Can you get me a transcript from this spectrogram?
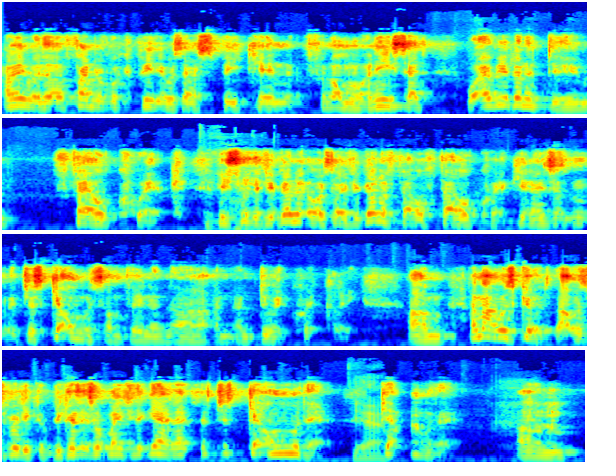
And anyway, the founder of Wikipedia was there speaking, phenomenal, and he said, whatever you're going to do, fail quick. He said, if you're going to, or sorry, if you're going to fail, fail quick. You know, just just get on with something and uh, and, and do it quickly. Um, and that was good. That was really good because it's what made you think, yeah, let's, let's just get on with it. Yeah, get on with it. Um,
